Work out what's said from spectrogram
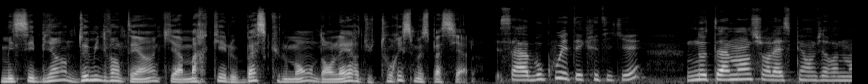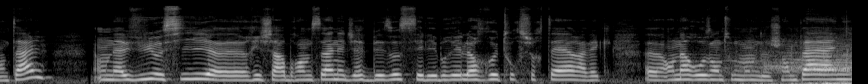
mais c'est bien 2021 qui a marqué le basculement dans l'ère du tourisme spatial. Ça a beaucoup été critiqué, notamment sur l'aspect environnemental. On a vu aussi euh, Richard Branson et Jeff Bezos célébrer leur retour sur Terre avec, euh, en arrosant tout le monde de champagne.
